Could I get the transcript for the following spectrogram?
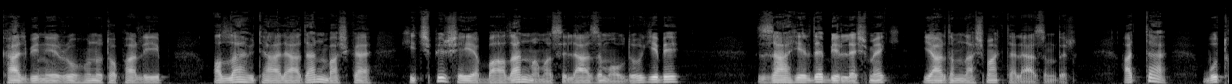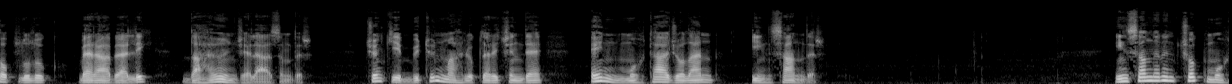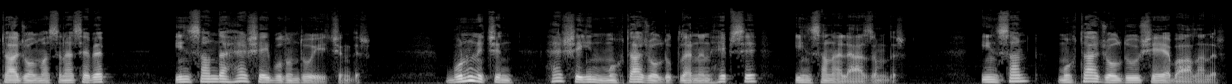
kalbini, ruhunu toparlayıp Allahü Teala'dan başka hiçbir şeye bağlanmaması lazım olduğu gibi zahirde birleşmek, yardımlaşmak da lazımdır. Hatta bu topluluk, beraberlik daha önce lazımdır. Çünkü bütün mahluklar içinde en muhtaç olan insandır. İnsanların çok muhtaç olmasına sebep insanda her şey bulunduğu içindir. Bunun için her şeyin muhtaç olduklarının hepsi insana lazımdır. İnsan muhtaç olduğu şeye bağlanır.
